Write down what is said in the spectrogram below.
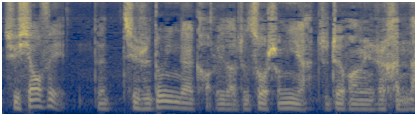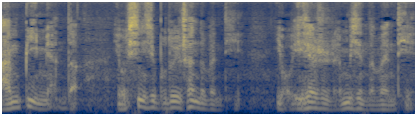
去消费，那其实都应该考虑到这做生意啊，这这方面是很难避免的，有信息不对称的问题，有一些是人品的问题，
